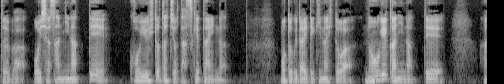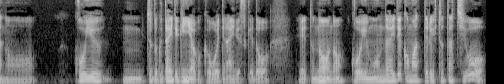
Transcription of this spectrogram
例えばお医者さんになって、こういう人たちを助けたいんだ。もっと具体的な人は脳外科になって、あのこういう、うん、ちょっと具体的には僕覚えてないんですけど、えっ、ー、と、脳のこういう問題で困ってる人たちを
